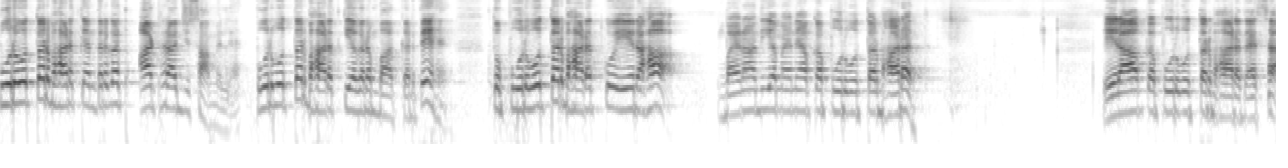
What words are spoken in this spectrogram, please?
पूर्वोत्तर भारत के अंतर्गत आठ राज्य शामिल हैं। पूर्वोत्तर भारत की अगर हम बात करते हैं तो पूर्वोत्तर भारत को ये रहा बना दिया मैंने आपका पूर्वोत्तर भारत। ये रहा आपका पूर्वोत्तर भारत ऐसा।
